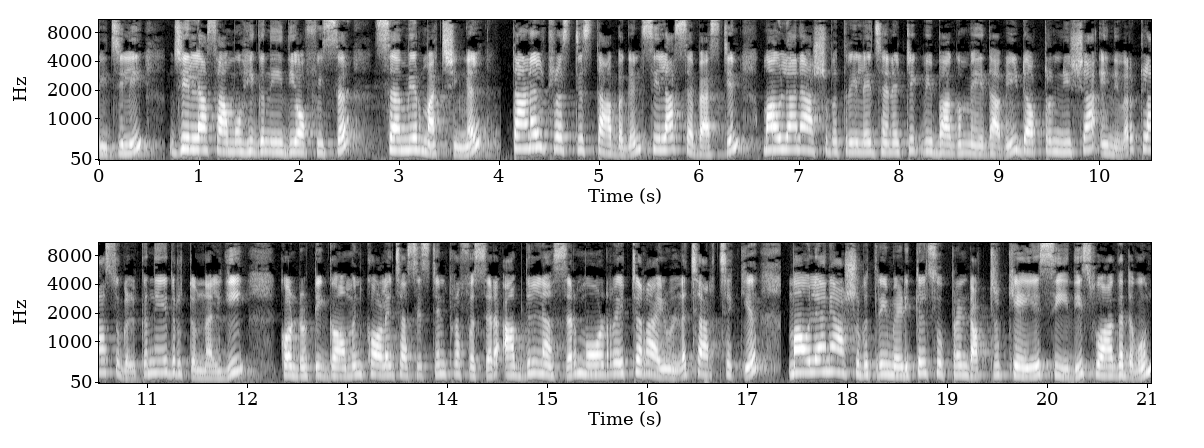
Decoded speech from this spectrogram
Bijili ജില്ലാ സാമൂഹിക നീതി ഓഫീസർ സമീർ മച്ചിങ്ങൽ തണൽ ട്രസ്റ്റ് സ്ഥാപകൻ സില സെബാസ്റ്റ്യൻ മൗലാന ആശുപത്രിയിലെ ജനറ്റിക് വിഭാഗം മേധാവി ഡോക്ടർ നിഷ എന്നിവർ ക്ലാസുകൾക്ക് നേതൃത്വം നൽകി. Kondotty government college assistant professor Abdul Nasar മോഡറേറ്ററായുള്ള ചർച്ചയ്ക്ക് മൗലാന ആശുപത്രി medical superintendent doctor K A Seethi സ്വാഗതവും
